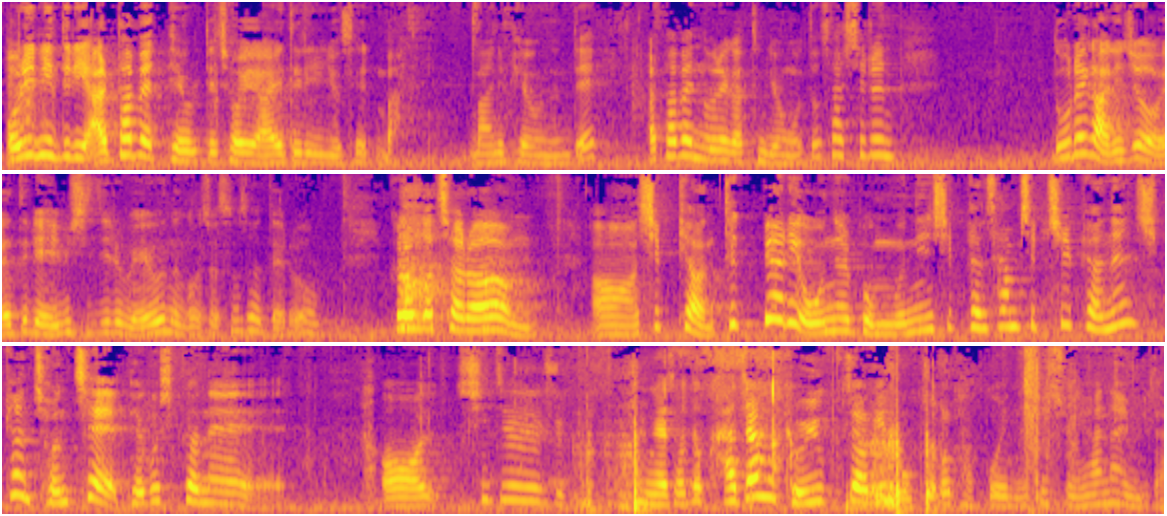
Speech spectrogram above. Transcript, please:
어린이들이 알파벳 배울 때 저희 아이들이 요새 막 많이 배우는데 알파벳 노래 같은 경우도 사실은 노래가 아니죠. 애들이 ABCD를 외우는 거죠, 순서대로. 그런 것처럼 어, 10편, 특별히 오늘 본문인 10편 37편은 10편 전체 150편의 어, 시들 중에서도 가장 교육적인 목적을 갖고 있는 시 중에 하나입니다.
